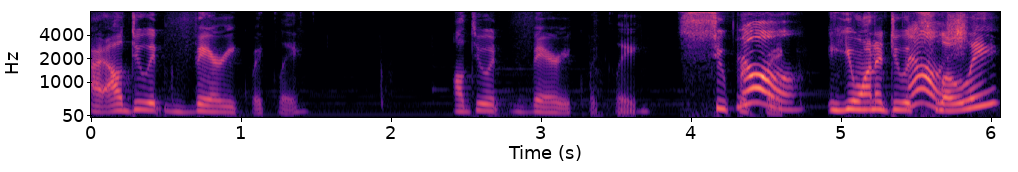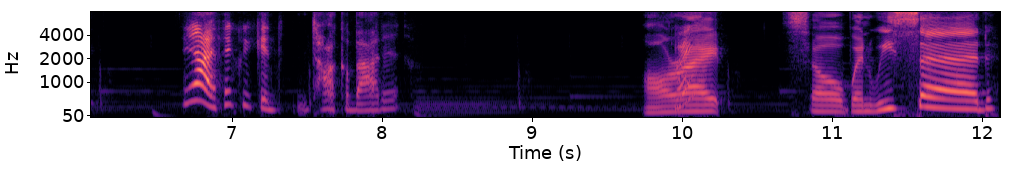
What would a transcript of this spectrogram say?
All right, I'll do it very quickly. I'll do it very quickly. Super No. quick. You want to do it No, slowly? Yeah, I think we could talk about it. All Right. right. So when we said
